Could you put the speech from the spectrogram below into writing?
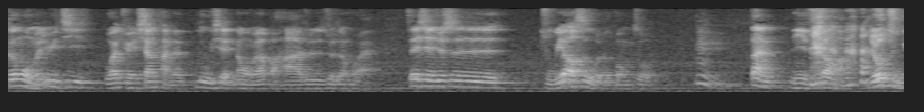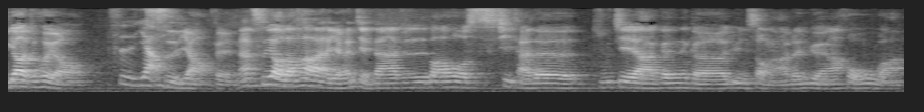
跟我们预计完全相反的路线，那我们要把它就是纠正回来。这些就是主要是我的工作。嗯。但你也知道嘛，有主要就会有次要。次要。对，那次要的话也很简单啊，就是包括器材的租借啊，跟那个运送啊，人员啊，货物啊，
